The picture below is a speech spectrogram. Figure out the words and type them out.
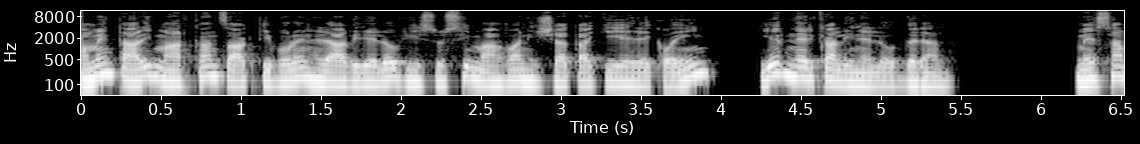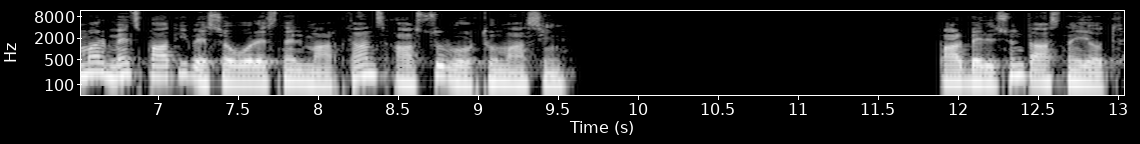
ամեն տարի մարդկանց ակտիվորեն հրավիրելով Հիսուսի մահվան հիշատակի երեկոյին եւ ներկա լինելով դրան։ Մեզ համար մեծ պատիվ է սովորեցնել մարդկանց Աստծո որդու մասին։ Բարբերություն 17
